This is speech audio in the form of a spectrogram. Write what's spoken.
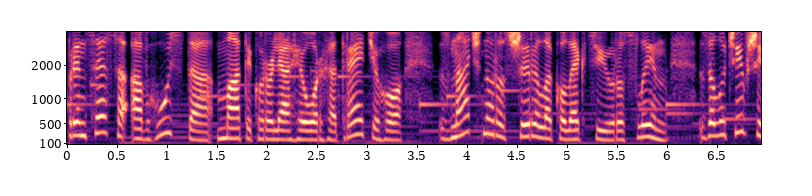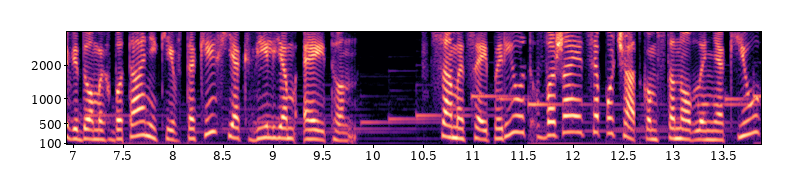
принцеса Августа, мати короля Георга III, значно розширила колекцію рослин, залучивши відомих ботаніків, таких як Вільям Ейтон. Саме цей період вважається початком становлення К'ю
